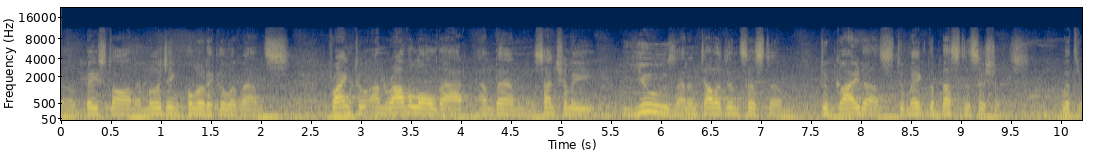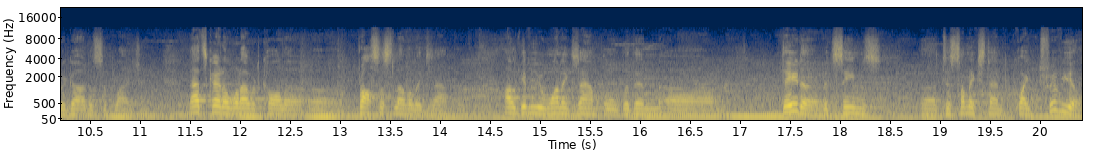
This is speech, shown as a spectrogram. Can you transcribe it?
uh, based on emerging political events, trying to unravel all that and then essentially use an intelligent system to guide us to make the best decisions with regard to supply chain. That's kind of what I would call a, a process level example. I'll give you one example within uh, data, which seems uh, to some extent quite trivial,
